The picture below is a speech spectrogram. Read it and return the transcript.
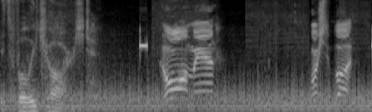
It's fully charged. Go on, man. Push the button.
